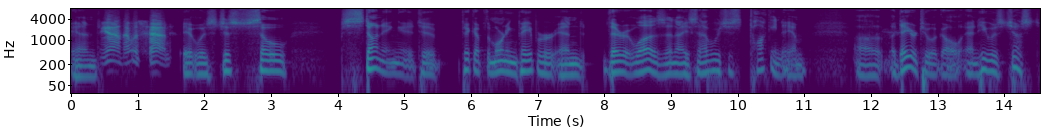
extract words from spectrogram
and Yeah, that was sad. it was just so stunning to pick up the morning paper and there it was and i said i was just talking to him uh, a day or two ago and he was just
